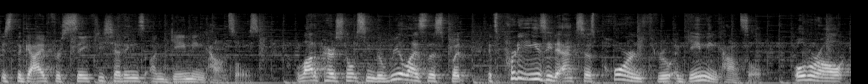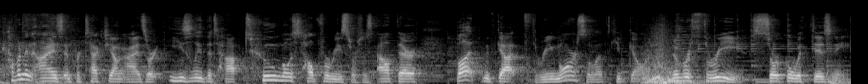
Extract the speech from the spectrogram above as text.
is the guide for safety settings on gaming consoles. A lot of parents don't seem to realize this, but it's pretty easy to access porn through a gaming console. Overall, Covenant Eyes and Protect Young Eyes are easily the top two most helpful resources out there, but we've got three more, so let's keep going. Number three, Circle with Disney.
